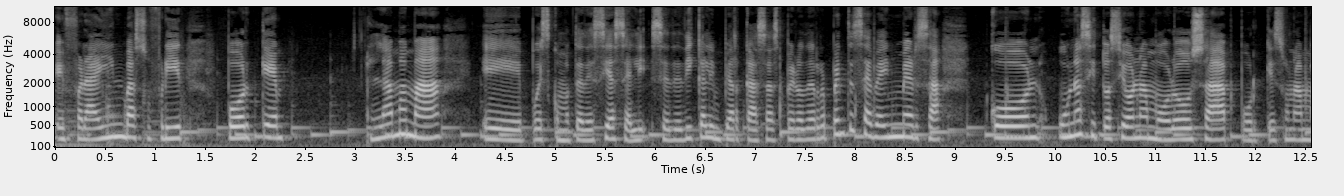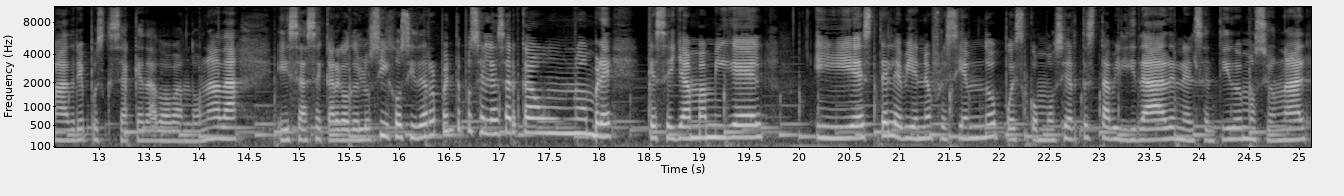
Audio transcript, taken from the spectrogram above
Efraín va a sufrir porque la mamá eh, pues como te decía, se, se dedica a limpiar casas, pero de repente se ve inmersa con una situación amorosa porque es una madre pues que se ha quedado abandonada y se hace cargo de los hijos y de repente pues se le acerca un hombre que se llama Miguel y este le viene ofreciendo pues como cierta estabilidad en el sentido emocional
